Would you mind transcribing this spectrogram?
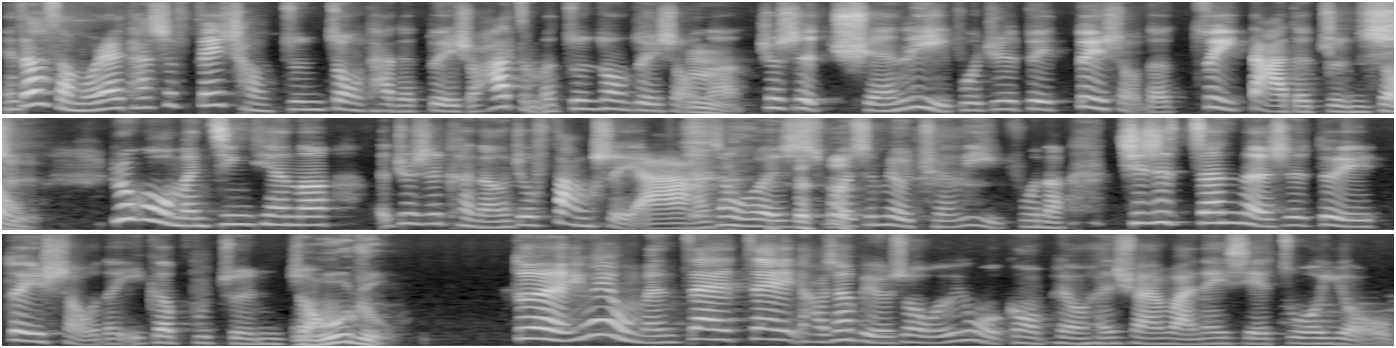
你知道 samurai 他是非常尊重他的对手，他怎么尊重对手呢？就是全力以赴，就是对对手的最大的尊重。如果我们今天呢，就是可能就放水啊，好像我也是或者是没有全力以赴呢，其实真的是对对手的一个不尊重、侮辱。对，因为我们在在好像比如说我，因为我跟我朋友很喜欢玩那些桌游。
